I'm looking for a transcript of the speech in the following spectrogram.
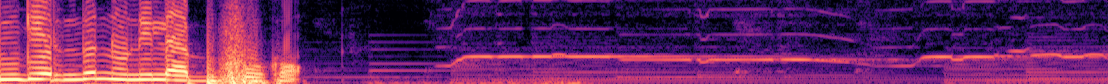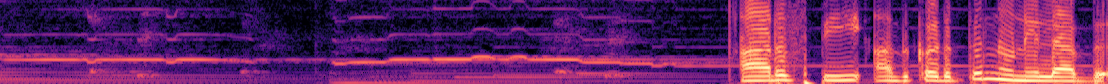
இங்கேருந்து நுனி லேப் போகும். ஆர்எஸ்பி அதுக்கடுத்து நுனி லேபு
